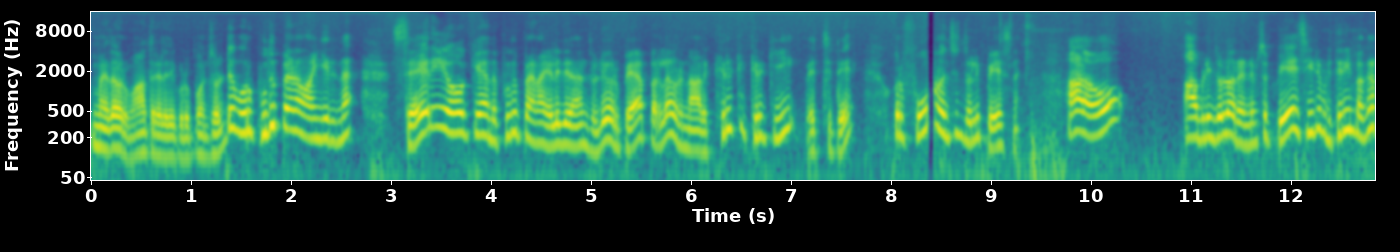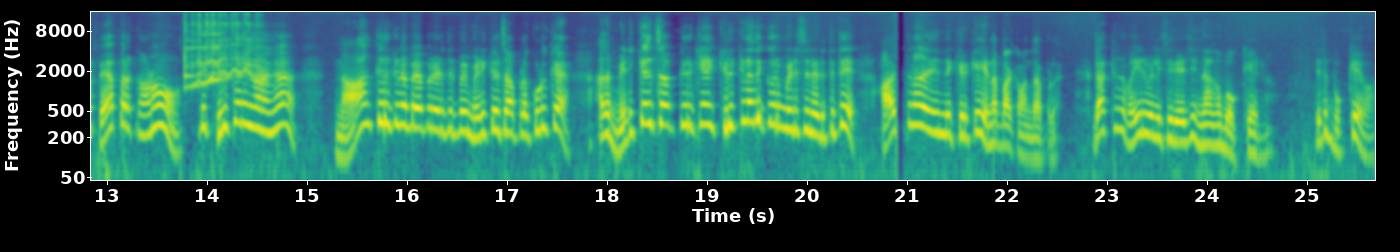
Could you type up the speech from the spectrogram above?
நம்ம ஏதோ ஒரு மாத்திரை எழுதி கொடுப்போம்னு சொல்லிட்டு ஒரு புது பேனை வாங்கியிருந்தேன். சரி ஓகே அந்த புது பேனா எழுதிதான்னு சொல்லி ஒரு பேப்பரில் ஒரு நாலு கிறுக்கி கிறுக்கி வச்சுட்டு ஒரு ஃபோன் வச்சுன்னு சொல்லி பேசினேன். ஹலோ? அப்படின்னு சொல்லி ஒரு ரெண்டு நிமிஷம் பேசிட்டு இப்படி திரும்பி பார்க்குற பேப்பரை காணோம். இப்படி காணுங்க. நான் கிறுக்கின பேப்பர் எடுத்துகிட்டு போய் மெடிக்கல் ஷாப்பில் கொடுக்க. அந்த மெடிக்கல் ஷாப் கிறுக்கேன் கிறுக்கினதுக்கு ஒரு மெடிசன் எடுத்துகிட்டு அடுத்த நாள் இந்த கிறுக்கை என்ன பார்க்க வந்தாப்புல. டாக்டர் வயிறு வலி சரியாச்சு இந்தாங்க பொக்கேன்னா இது பொக்கேவா?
